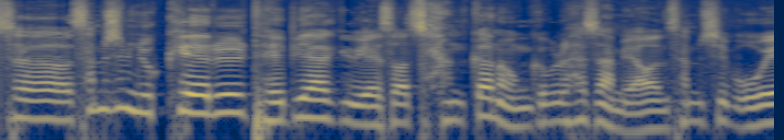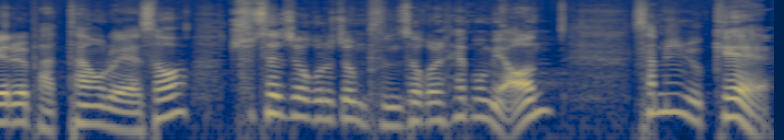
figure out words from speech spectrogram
자, 36회를 대비하기 위해서 잠깐 언급을 하자면 35회를 바탕으로 해서 추세적으로 좀 분석을 해보면 36회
